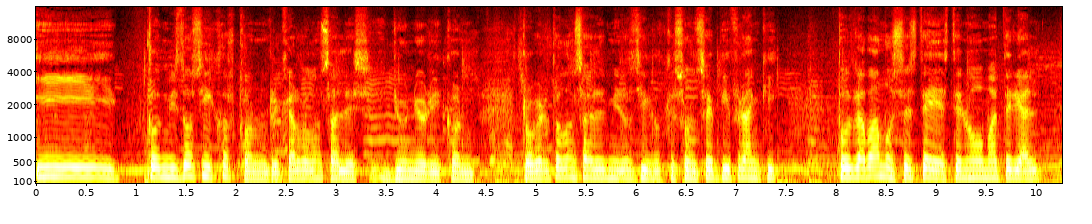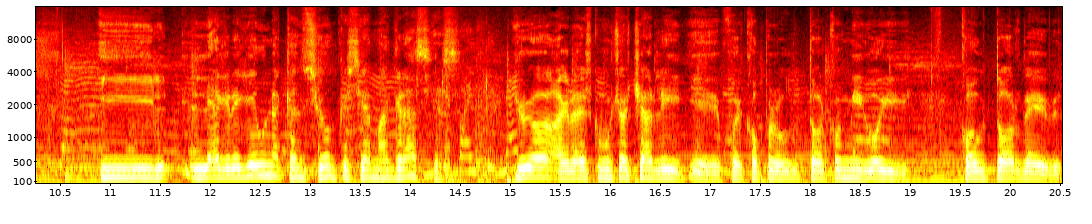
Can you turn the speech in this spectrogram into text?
Y con mis dos hijos, con Ricardo González Jr. y con Roberto González, mis dos hijos, que son Sepi y Frankie, pues grabamos este, este nuevo material y le agregué una canción que se llama Gracias. Yo agradezco mucho a Charlie, que fue coproductor conmigo y coautor de,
